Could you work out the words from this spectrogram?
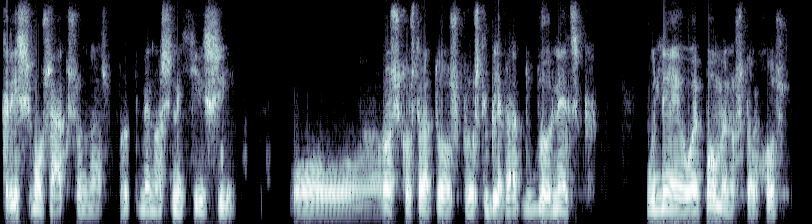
κρίσιμος άξονας προκειμένου να συνεχίσει ο Ρώσικος στρατός προς την πλευρά του Ντονέτσκ, που είναι ο επόμενος στόχος.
